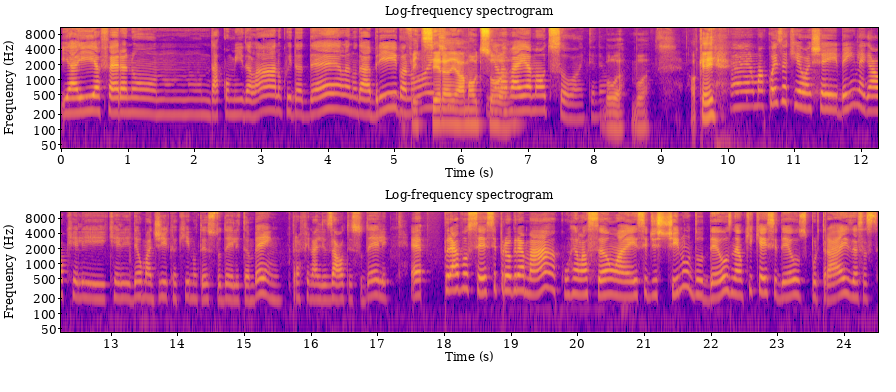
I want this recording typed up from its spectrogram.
e aí a fera não, não, não dá comida lá, não cuida dela, não dá abrigo à Feiticeira noite. e E amaldiçoa. ela né? vai e amaldiçoa, entendeu? Boa, boa. Ok. É uma coisa que eu achei bem legal que ele, que ele deu uma dica aqui no texto dele também, pra finalizar o texto dele, é pra você se programar com relação a esse destino do Deus, né? O que, que é esse Deus por trás dessas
